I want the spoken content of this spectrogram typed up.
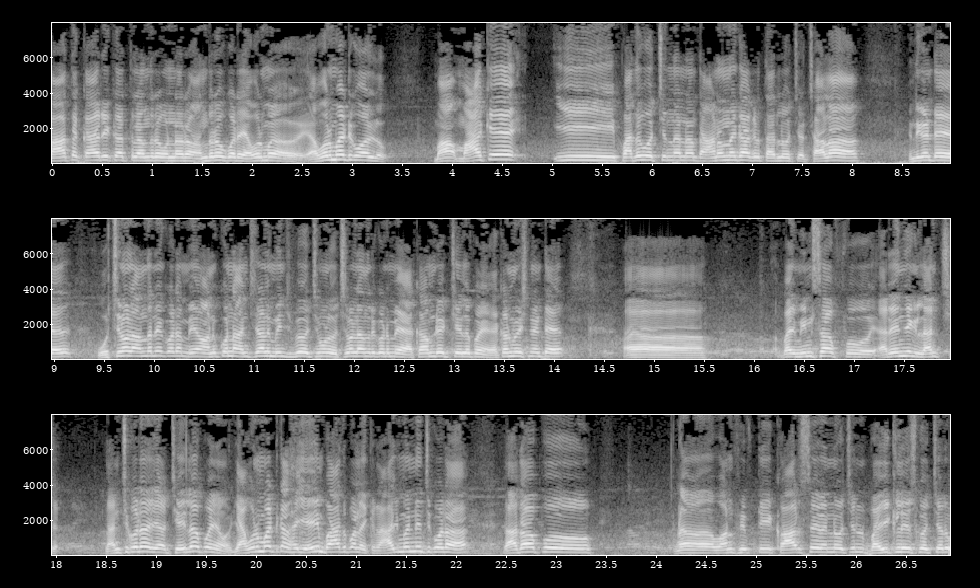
పాత కార్యకర్తలు అందరూ ఉన్నారో అందరూ కూడా ఎవరి మ- ఎవరి మటుకు వాళ్ళు మా మాకే ఈ పదవి వచ్చిందన్నంత ఆనందంగా అక్కడ తరలి వచ్చారు. చాలా ఎందుకంటే వచ్చిన వాళ్ళందరినీ కూడా మేము అనుకున్న అంచనాలు మించిపోయి వచ్చిన వాళ్ళు వచ్చిన వాళ్ళందరూ కూడా మేము అకామిడేట్ చేయలేకపోయాం. అకామిడేషన్ అంటే by means of arranging lunch lunch కూడా చేయలేకపోయాం. ఎవరి మట్టుకు అసలు ఏం బాధపడలేదు. ఇక్కడ రాజమండ్రి నుంచి కూడా దాదాపు వన్ ఫిఫ్టీ కార్స్ ఇవన్నీ వచ్చిన బైక్లు వేసుకొచ్చారు.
